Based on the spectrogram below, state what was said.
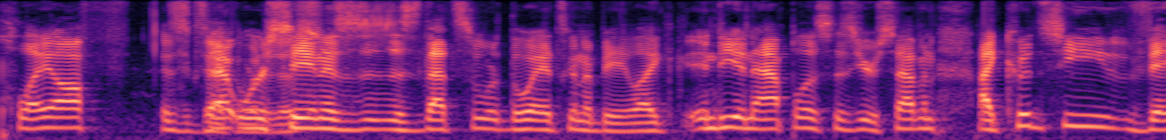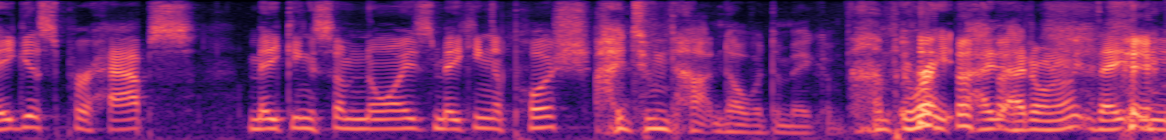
playoff Is that exactly we're seeing is. is. Is, that's the way it's going to be. Like Indianapolis is your seven. I could see Vegas perhaps making some noise, making a push. I do not know what to make of them. right, I, I don't know. They, They you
